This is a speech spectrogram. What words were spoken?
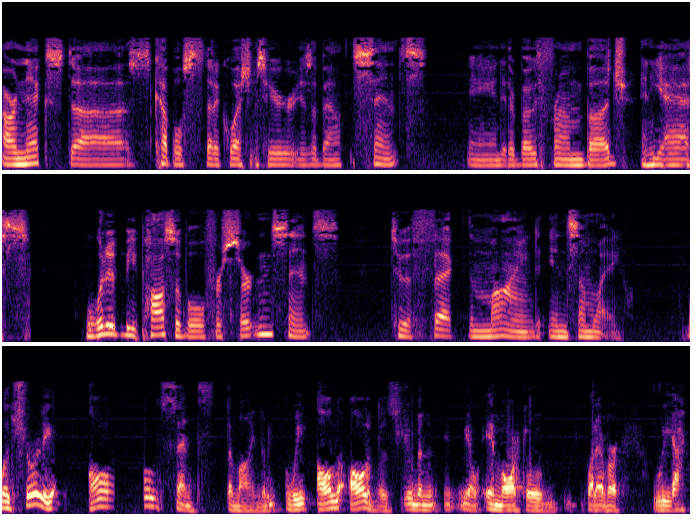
Our next uh, couple set of questions here is about sense, and they're both from Budge, and he asks, would it be possible for certain sense to affect the mind in some way? Well, surely all sense the mind. We all, all of us, human, you know, immortal, whatever, react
